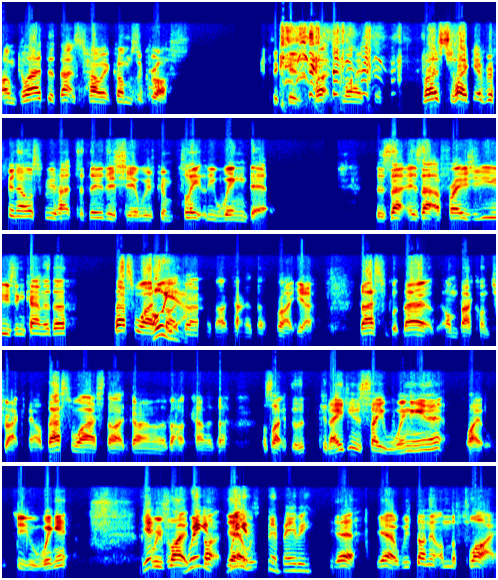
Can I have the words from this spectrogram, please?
I'm glad that that's how it comes across because much like much like everything else we've had to do this year, we've completely winged it. Is that is that a phrase you use in Canada? That's why I Oh, started yeah. going on about Canada. Right, yeah. That's there. I'm back on track now. That's why I started going on about Canada. I was like, do the Canadians say winging it? Like, do you wing it? Yeah, We've like, wing done- it, yeah, wing it, baby. yeah, yeah, we've done it on the fly.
